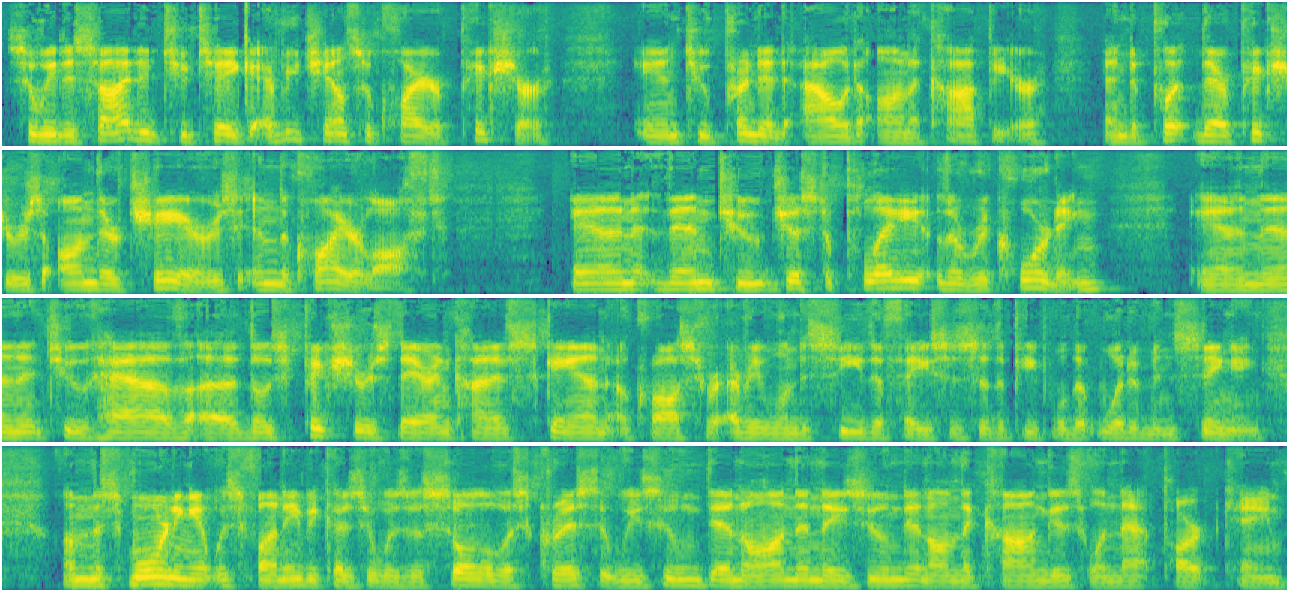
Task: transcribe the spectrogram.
So we decided to take every chancel choir picture and to print it out on a copier and to put their pictures on their chairs in the choir loft. And then to just play the recording and then to have uh, those pictures there and kind of scan across for everyone to see the faces of the people that would have been singing. Um, this morning it was funny because there was a soloist, Chris, that we zoomed in on, then they zoomed in on the congas when that part came.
